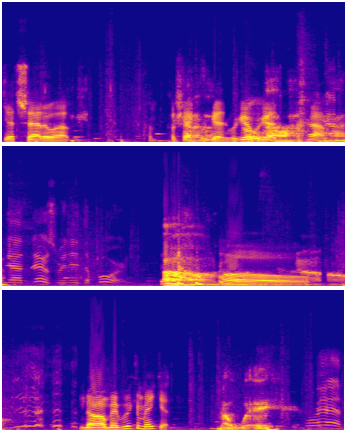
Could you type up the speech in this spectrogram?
Get Shadow up. Okay, we're good. We're good. We're good. Oh, Yeah, God. there's. We need the board. Oh. Oh. No. No, maybe we can make it. No way. Go ahead,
